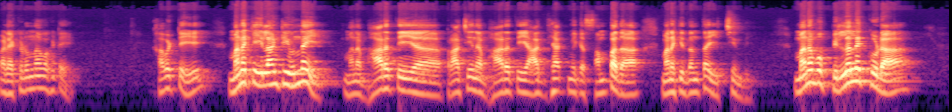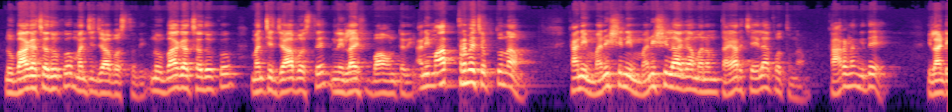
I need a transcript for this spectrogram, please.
వాడు ఎక్కడున్నా ఒకటే. కాబట్టి మనకి ఇలాంటివి ఉన్నాయి. మన భారతీయ ప్రాచీన భారతీయ ఆధ్యాత్మిక సంపద మనకిదంతా ఇచ్చింది. మనము పిల్లలకు కూడా నువ్వు బాగా చదువుకో మంచి జాబ్ వస్తుంది. నువ్వు బాగా చదువుకో మంచి జాబ్ వస్తే నీ లైఫ్ బాగుంటుంది అని మాత్రమే చెప్తున్నాం. కానీ మనిషిని మనిషిలాగా మనం తయారు చేయలేకపోతున్నాం. కారణం ఇదే. ఇలాంటి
